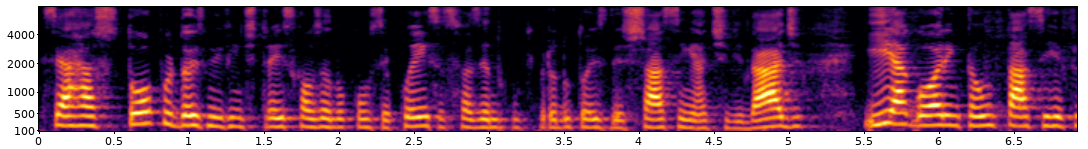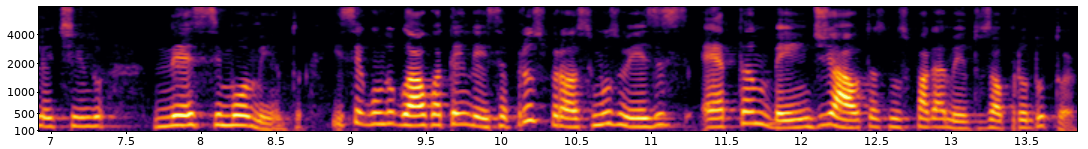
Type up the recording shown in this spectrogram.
se arrastou por 2023, causando consequências, fazendo com que produtores deixassem a atividade e agora então está se refletindo nesse momento. E segundo Glauco, a tendência para os próximos meses é também de altas nos pagamentos ao produtor.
